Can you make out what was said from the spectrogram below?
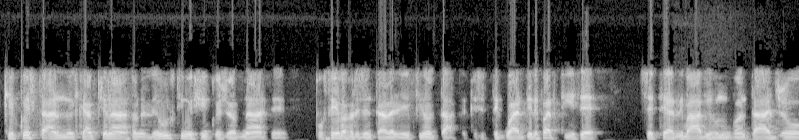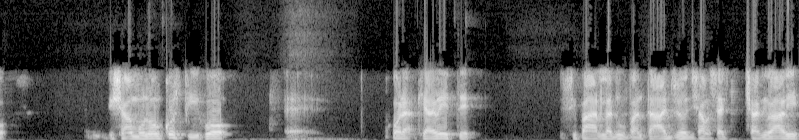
che quest'anno il campionato nelle ultime cinque giornate poteva presentare delle difficoltà, perché se te guardi le partite, se ti arrivavi con un vantaggio diciamo non cospicuo, eh, Ora, chiaramente si parla di un vantaggio, diciamo, se ci arrivavi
